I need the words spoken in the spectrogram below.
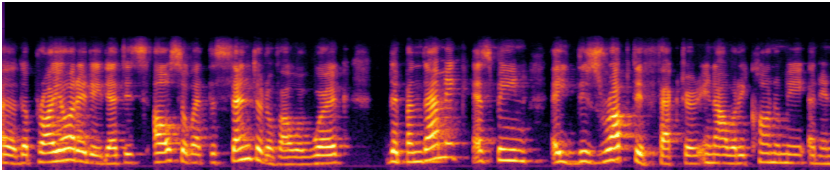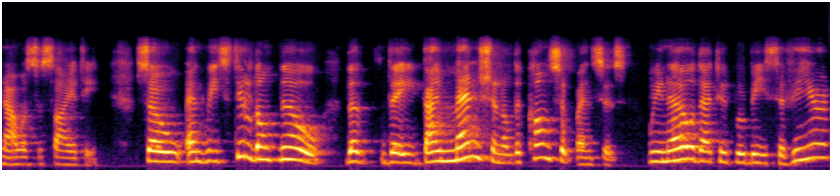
uh, the priority that is also at the center of our work, the pandemic has been a disruptive factor in our economy and in our society. So, and we still don't know the, the dimension of the consequences. We know that it will be severe,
